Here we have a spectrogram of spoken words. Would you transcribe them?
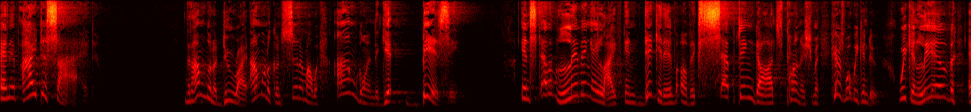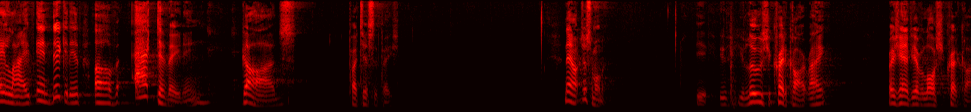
And if I decide that I'm going to do right, I'm going to consider my way, I'm going to get busy Instead of living a life indicative of accepting God's punishment, here's what we can do we can live a life indicative of activating God's participation. Now, just a moment. You, you, lose your credit card, right? Raise your hand if you ever lost your credit card.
